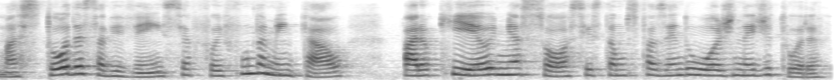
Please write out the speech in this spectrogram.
Mas toda essa vivência foi fundamental para o que eu e minha sócia estamos fazendo hoje na editora.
